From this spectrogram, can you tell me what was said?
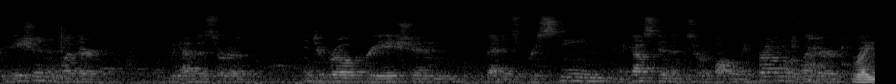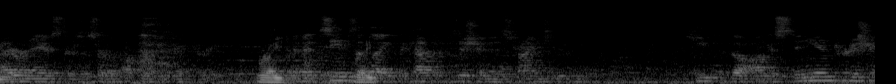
creation and whether we have this sort of integral creation that is pristine in Augustine that we sort of fall away from, or whether Right. in Irenaeus there's a sort of upward trajectory. Right. And it seems that Right. like the Catholic position is trying to keep the Augustinian tradition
